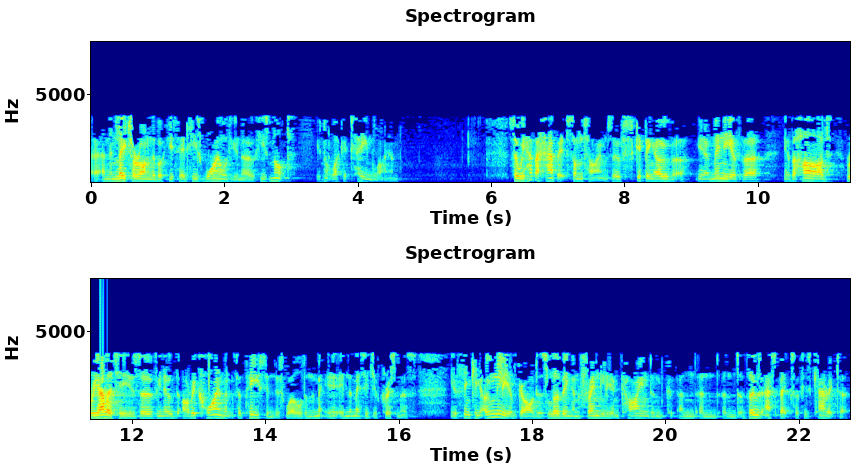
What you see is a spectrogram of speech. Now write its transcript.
Uh, and then later on in the book, he said, He's wild, you know. He's not, he's not like a tame lion. So we have a habit sometimes of skipping over, you know, many of the, you know, the hard realities of, you know, our requirement for peace in this world and the, in the message of Christmas. You know, thinking only of God as loving and friendly and kind and, and, and, and those aspects of his character.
